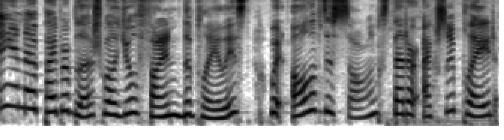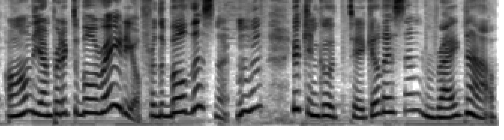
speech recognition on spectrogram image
In uh, Piper Blush, well, you'll find the playlist with all of the songs that are actually played on the Unpredictable Radio for the bold listener. Mhm. You can go take a listen right now.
